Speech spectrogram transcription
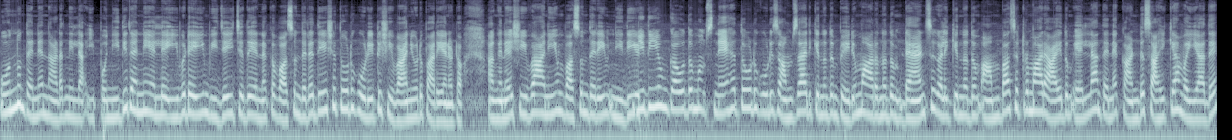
ഒന്നും തന്നെ നടന്നില്ല. ഇപ്പോൾ നിധി തന്നെയല്ലേ ഇവിടെയും വിജയിച്ചത് എന്നൊക്കെ വസുന്ധര ദേഷ്യത്തോട് കൂടിയിട്ട് ശിവാനിയോട് പറയാൻ കേട്ടോ. അങ്ങനെ ശിവാനിയും വസുന്ധരയും നിധി നിധിയും ഗൗതമും സ്നേഹത്തോടു കൂടി സംസാരിക്കുന്നതും പെരുമാറുന്നതും ഡാൻസ് കളിക്കുന്നതും അംബാസിഡർമാരായതും എല്ലാം തന്നെ കണ്ട് സഹിക്കാൻ വയ്യാതെ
